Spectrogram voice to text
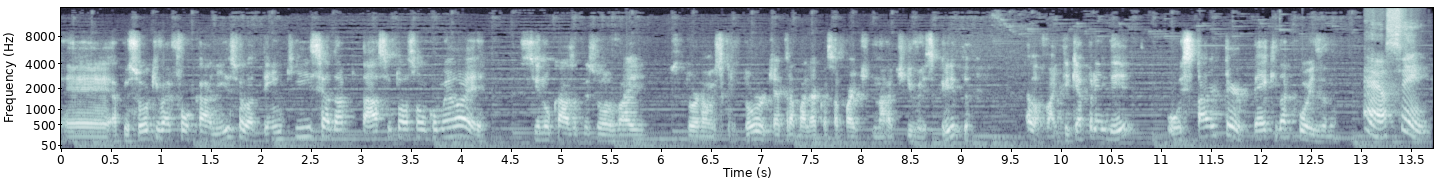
é, a pessoa que vai focar nisso, ela tem que se adaptar à situação como ela é. Se no caso a pessoa vai se tornar um escritor, quer trabalhar com essa parte de narrativa escrita, ela vai ter que aprender o starter pack da coisa, né? É, assim,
